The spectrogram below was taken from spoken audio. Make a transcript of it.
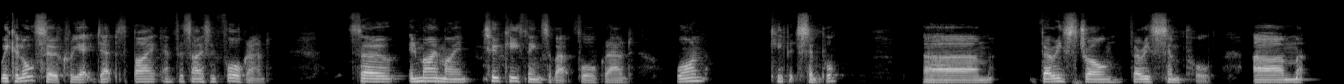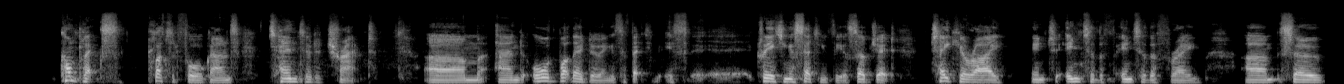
We can also create depth by emphasizing foreground. So in my mind, two key things about foreground. One, keep it simple. Um, very strong, very simple. Um, complex, cluttered foregrounds tend to detract. Um, and all what they're doing is effectively is uh, creating a setting for your subject. Take your eye into into the into the frame. Um, so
